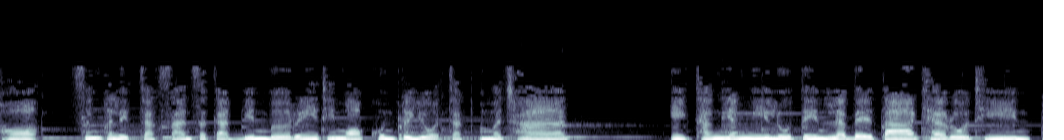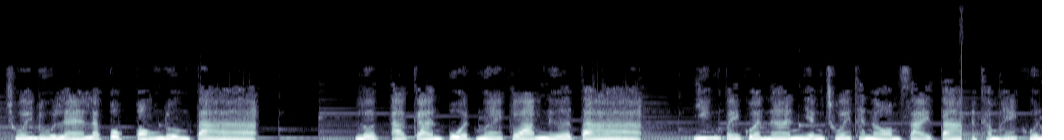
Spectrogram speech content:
พาะ ซึ่งผลิตจากสารสกัดบินเบอร์รี่ที่มอบคุณประโยชน์จากธรรมชาติ อีกทั้งยังมีลูตินและเบต้าแคโรทีน ช่วยดูแลและปกป้องดวงตา ลดอาการปวดเมื่อยกล้ามเนื้อตา ยิ่งไปกว่านั้นยังช่วยถนอมสายตาทำให้คุณ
